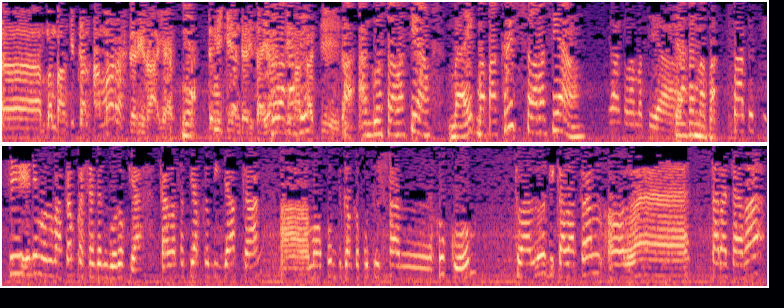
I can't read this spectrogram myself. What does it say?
uh, membangkitkan amarah dari rakyat ya. demikian dari saya terima, terima kasih. kasih Pak Agus selamat siang baik Bapak Kris selamat siang Ya, selamat siang. Silakan Bapak. Satu sisi ini merupakan presiden buruk ya. Kalau setiap kebijakan uh, maupun juga keputusan hukum selalu dikalahkan oleh cara-cara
